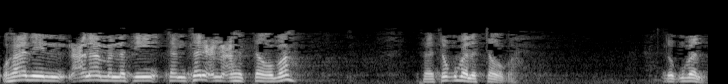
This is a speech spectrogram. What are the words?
وهذه العلامة التي تمتنع معها التوبة فتقبل التوبة. تقبل.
